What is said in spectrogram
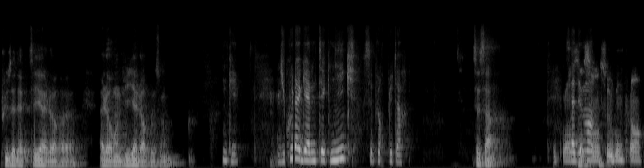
plus adaptés à leur, à leur envie, à leurs besoins. Ok. Du coup, la gamme technique, c'est pour plus tard. C'est ça. c'est en second plan.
